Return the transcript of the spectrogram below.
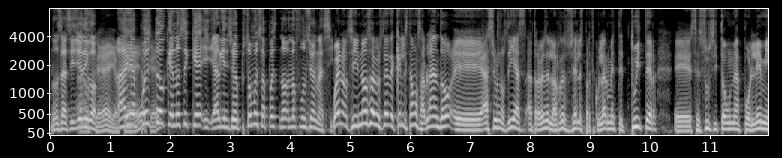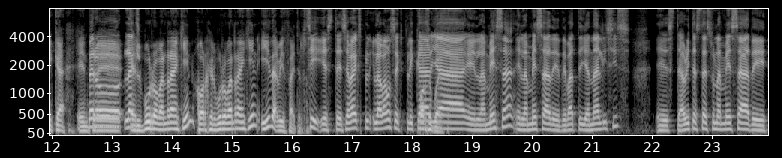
O sea, si yo Ah, digo, ok, ok, ay, apuesto que no sé qué, y alguien dice, pues tomo esa apuesta, no, no funciona así. Bueno, si no sabe usted de qué le estamos hablando, eh, hace unos días a través de las redes sociales, particularmente Twitter, eh, se suscitó una polémica entre Pero la ex- el burro Van Rankin, Jorge el burro Van Rankin y David Faitelson. Sí, este, se va a la vamos a explicar ya en la mesa, en la mesa de debate y análisis. Este, ahorita esta es una mesa de,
